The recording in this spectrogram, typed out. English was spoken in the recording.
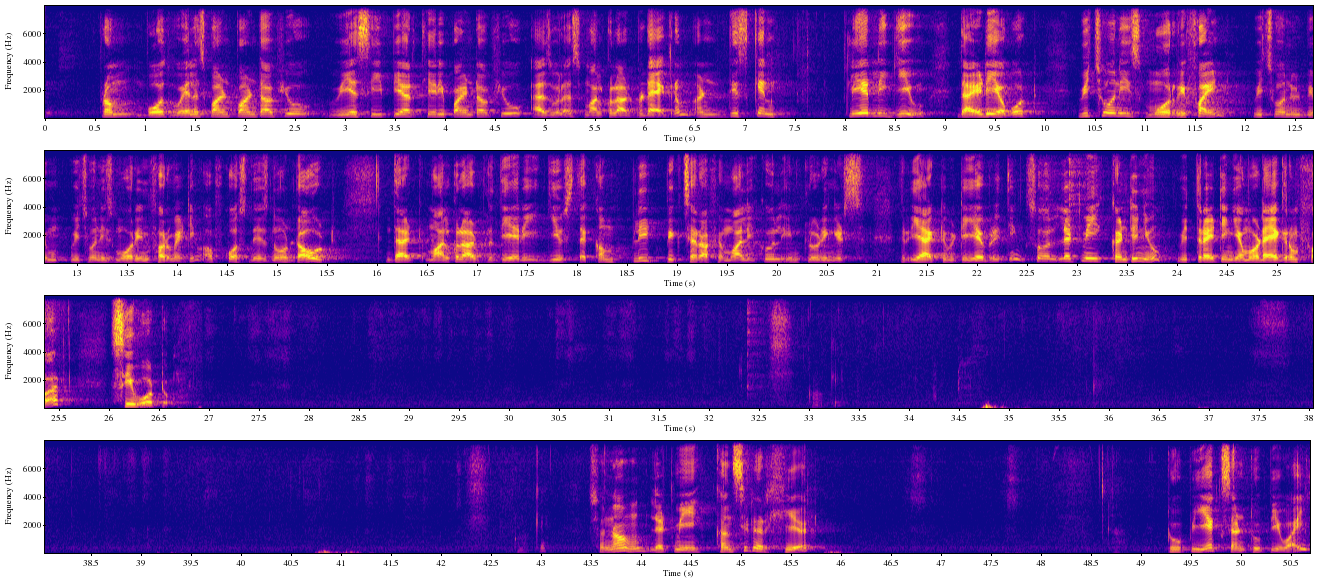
from both valence bond point of view, VSEPR theory point of view as well as molecular diagram and this can clearly give the idea about which one is more refined, which one will be which one is more informative. Of course, there is no doubt that molecular orbital theory gives the complete picture of a molecule including its reactivity everything. So, let me continue with writing a MO diagram for CO2. Okay. Okay. So, now let me consider here 2px and 2py.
